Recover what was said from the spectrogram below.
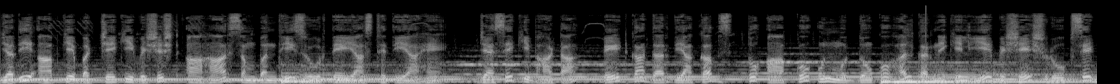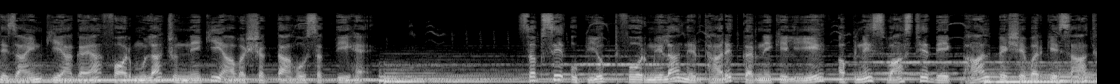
यदि आपके बच्चे की विशिष्ट आहार संबंधी जरूरतें या स्थितियाँ हैं जैसे कि भाटा, पेट का दर्द या कब्ज तो आपको उन मुद्दों को हल करने के लिए विशेष रूप से डिज़ाइन किया गया फॉर्मूला चुनने की आवश्यकता हो सकती है। सबसे उपयुक्त फॉर्मूला निर्धारित करने के लिए अपने स्वास्थ्य देखभाल पेशेवर के साथ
